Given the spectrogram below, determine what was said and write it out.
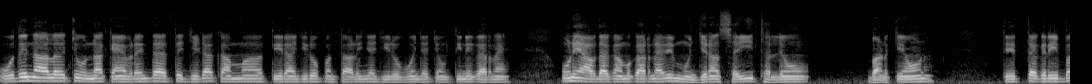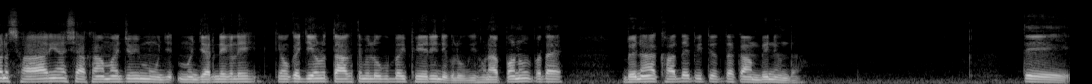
ਉਹਦੇ ਨਾਲ ਝੋਨਾ ਕਾਇਮ ਰਹਿੰਦਾ ਤੇ ਜਿਹੜਾ ਕੰਮ 13045 ਜਾਂ 052 34 ਨੇ ਕਰਨਾ ਉਹਨੇ ਆਪਦਾ ਕੰਮ ਕਰਨਾ ਵੀ ਮੁੰਜਰਾ ਸਹੀ ਥੱਲਿਓਂ ਬਣ ਕੇ ਆਉਣ ਤੇ ਤਕਰੀਬਨ ਸਾਰੀਆਂ ਸ਼ਾਖਾਵਾਂ ਚੋਂ ਵੀ ਮੁੰਜ- ਮੁੰਜਰ ਨਿਕਲੇ, ਕਿਉਂਕਿ ਜੇ ਉਹਨੂੰ ਤਾਕਤ ਮਿਲੂਗੀ ਬਈ ਫੇਰ ਹੀ ਨਿਕਲੂਗੀ। ਹੁਣ ਆਪਾਂ ਨੂੰ ਵੀ ਪਤਾ ਹੈ, ਬਿਨਾਂ ਖਾਦੇ ਪੀਤੇ ਤਾਂ ਕੰਮ ਵੀ ਨਹੀਂ ਹੁੰਦਾ। ਤੇ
